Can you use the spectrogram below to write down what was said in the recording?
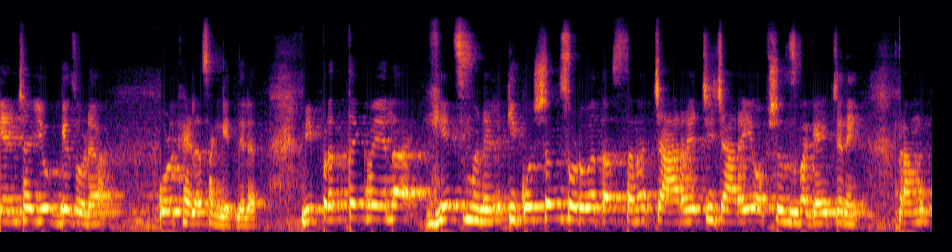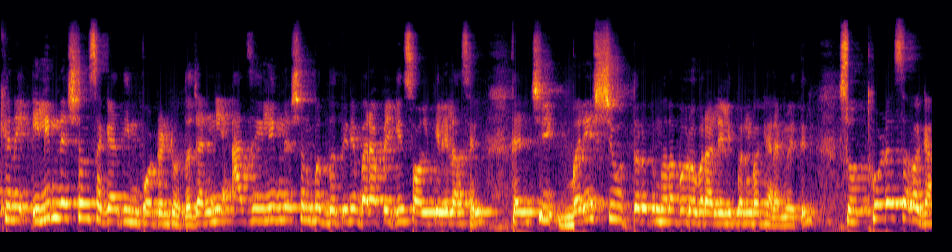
यांच्या योग्य जोड्या ओळखायला सांगितलेल्या आहेत. मी प्रत्येक वेळेला हेच म्हणेल की क्वेश्चन सोडवत असताना चारची चारही ऑप्शन्स बघायचे नाही प्रामुख्याने इलिमिनेशन सगळ्यात इम्पॉर्टंट होतं. ज्यांनी आज इलिमिनेशन पद्धतीने बऱ्यापैकी सॉल्व्ह केलेलं असेल त्यांची बरीचशी उत्तरं तुम्हाला बरोबर आलेली पण बघायला मिळतील. सो थोडंसं बघा.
